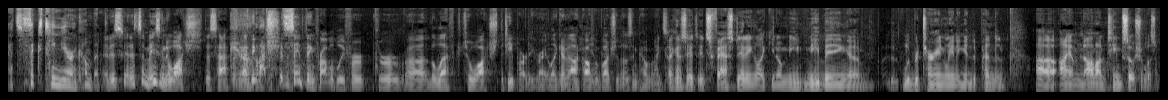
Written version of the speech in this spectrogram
That's 16 year incumbent. It is. It's amazing to watch this happen. I think it's the same thing probably for for uh, the left to watch the Tea Party, right? Like and knock off a bunch of those incumbents. I gotta say, it's, it's fascinating. Like you know, me me being a libertarian-leaning independent, uh, I am not on Team Socialism.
